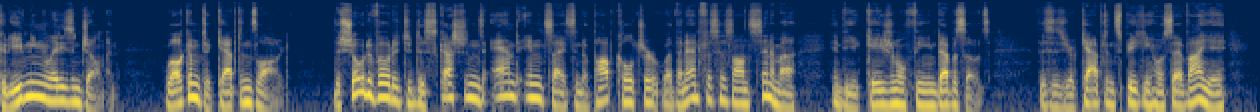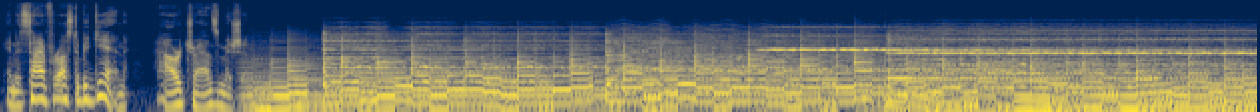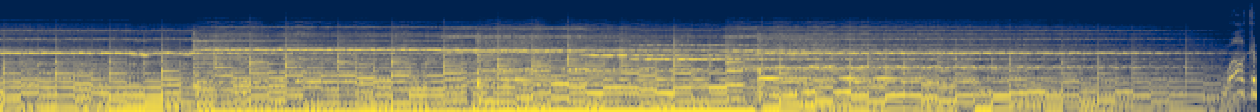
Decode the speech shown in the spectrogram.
Good evening, ladies and gentlemen. Welcome to Captain's Log, the show devoted to discussions and insights into pop culture with an emphasis on cinema in the occasional themed episodes. This is your captain speaking, Jose Valle, and it's time for us to begin our transmission.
